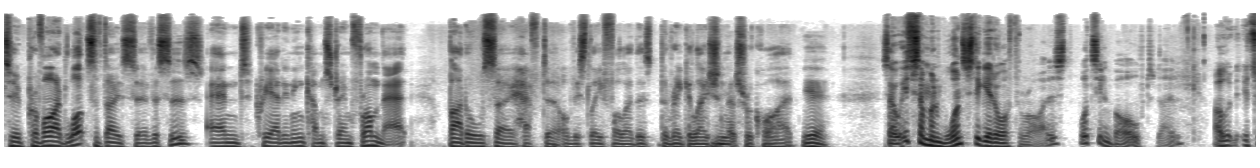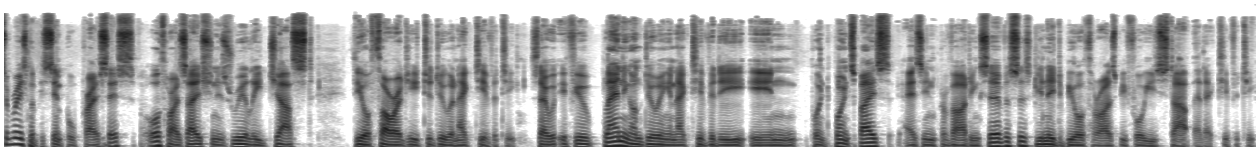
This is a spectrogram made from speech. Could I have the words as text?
to provide lots of those services and create an income stream from that, but also have to obviously follow the, the regulation mm. that's required. Yeah. So if someone wants to get authorised, what's involved, David? Oh, look, it's a reasonably simple process. Authorisation is really just the authority to do an activity. So if you're planning on doing an activity in point to point space, as in providing services, you need to be authorised before you start that activity.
